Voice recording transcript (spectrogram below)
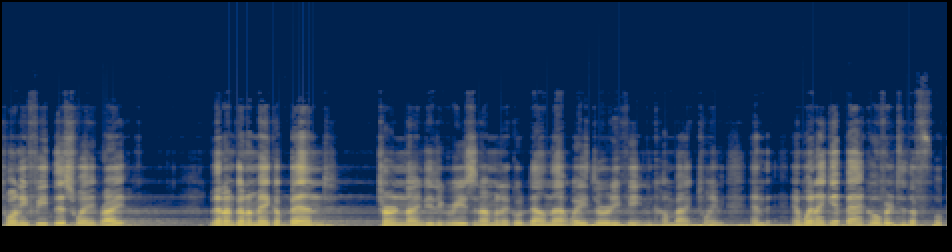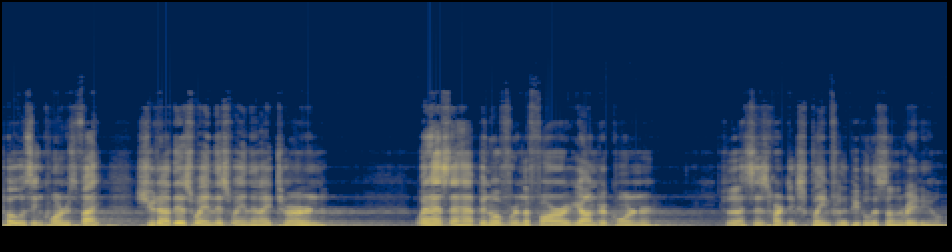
20 feet this way, right? Then I'm going to make a bend, turn 90 degrees, and I'm going to go down that way 30 feet and come back 20 And, and when I get back over to the opposing corners, if I shoot out this way and this way and then I turn, what has to happen over in the far yonder corner? So this is hard to explain for the people listening on the radio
